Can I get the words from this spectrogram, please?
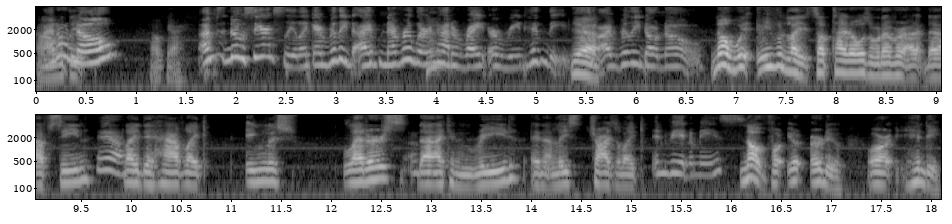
Uh, I don't the- know. Okay. I'm no seriously. Like I really, I've never learned how to write or read Hindi. Yeah. So I really don't know. No, we, even like subtitles or whatever I, that I've seen, Yeah. like they have like English letters that I can read and at least try to like in Vietnamese. no for Ur- Urdu or Hindi.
